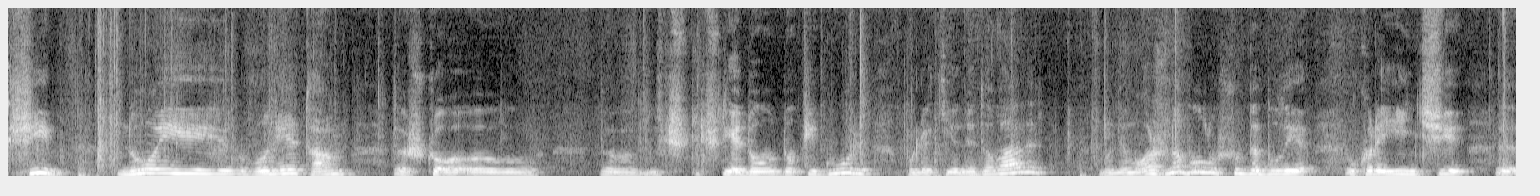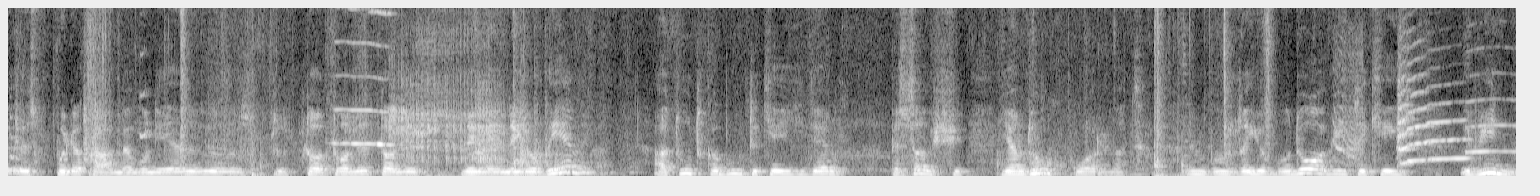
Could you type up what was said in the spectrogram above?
всім. Ну і вони там, е, що е, е, йшли до, до фігури, поляки не давали. Бо не можна було, щоб були українці е, з поляками. Вони е, то, то, не, то не, не, не, любили. А тут був такий один, писав ще Яндрух Корнат. Він був заєбудовий такий. Він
